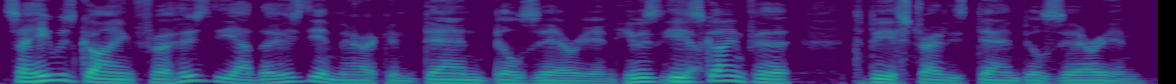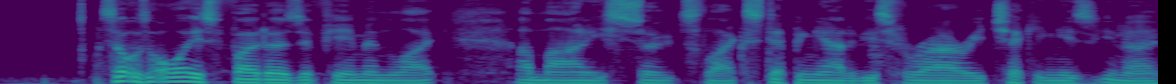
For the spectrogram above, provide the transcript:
so he was going for who's the other? Who's the American? Dan Bilzerian. He was. He's going for to be Australia's Dan Bilzerian. So it was always photos of him in like Armani suits, like stepping out of his Ferrari, checking his, you know,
